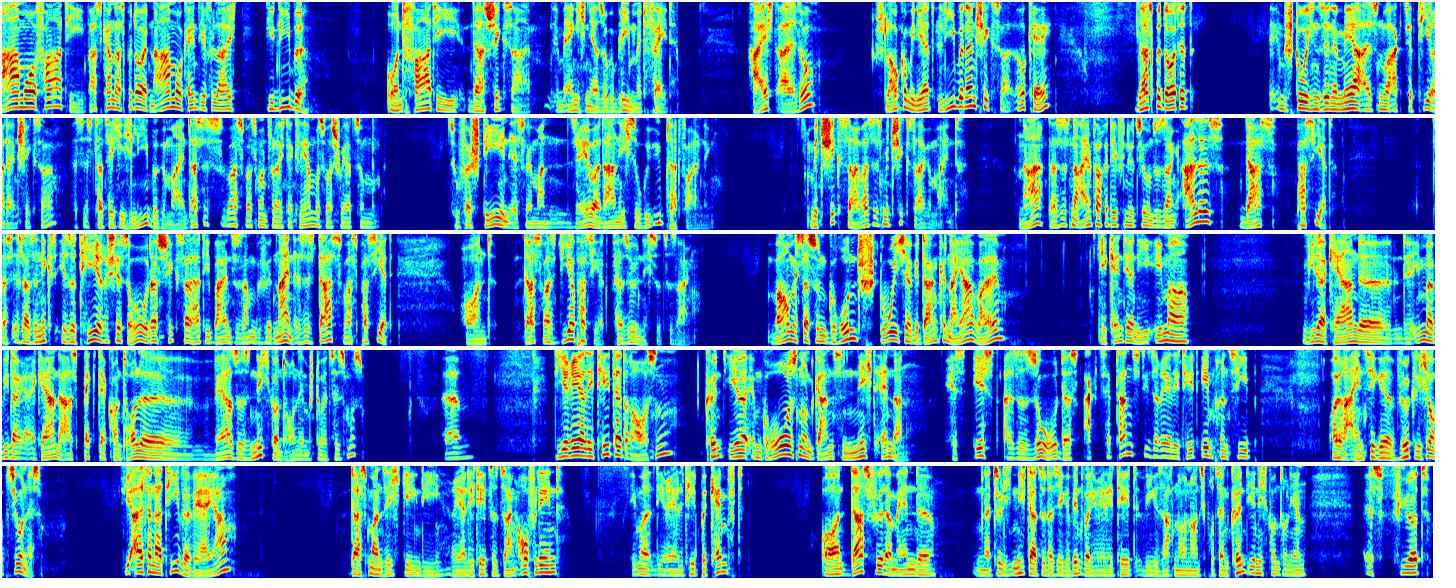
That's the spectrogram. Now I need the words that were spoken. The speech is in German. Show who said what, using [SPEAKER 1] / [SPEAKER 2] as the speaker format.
[SPEAKER 1] Amor Fati. Was kann das bedeuten? Amor kennt ihr vielleicht, die Liebe. Und Fati, das Schicksal. Im Englischen ja so geblieben mit Fate. Heißt also, schlau kombiniert, liebe dein Schicksal. Okay. Das bedeutet im stoischen Sinne mehr als nur akzeptiere dein Schicksal. Es ist tatsächlich Liebe gemeint. Das ist was, was man vielleicht erklären muss, was schwer zum zu verstehen ist, wenn man selber da nicht so geübt hat, vor allen Dingen. Mit Schicksal, was ist mit Schicksal gemeint? Na, das ist eine einfache Definition zu sagen, alles das passiert. Das ist also nichts Esoterisches, oh, das Schicksal hat die beiden zusammengeführt. Nein, es ist das, was passiert. Und das, was dir passiert, persönlich sozusagen. Warum ist das so ein grundstoischer Gedanke? Naja, weil ihr kennt ja die immer wiederkehrende, der immer wiederkehrende Aspekt der Kontrolle versus Nicht-Kontrolle im Stoizismus. Ähm, die Realität da draußen könnt ihr im Großen und Ganzen nicht ändern. Es ist also so, dass Akzeptanz dieser Realität im Prinzip eure einzige wirkliche Option ist. Die Alternative wäre ja, dass man sich gegen die Realität sozusagen auflehnt, immer die Realität bekämpft und das führt am Ende natürlich nicht dazu, dass ihr gewinnt, weil die Realität, wie gesagt, 99 Prozent könnt ihr nicht kontrollieren. Es führt,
